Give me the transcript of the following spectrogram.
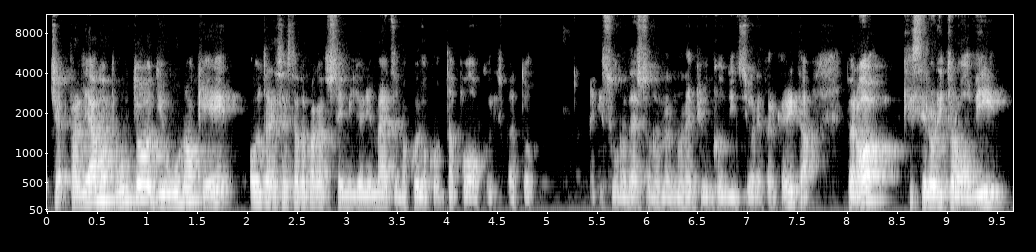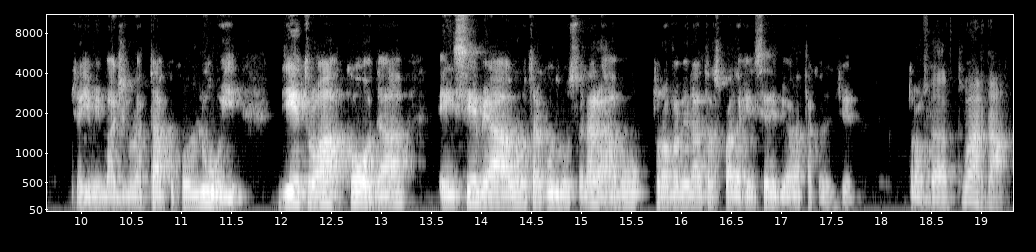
Cioè, parliamo appunto di uno che oltre ad essere stato pagato 6 milioni e mezzo, ma quello conta poco rispetto perché se uno adesso non, non, è più in condizione per carità, però che se lo ritrovi, cioè io mi immagino un attacco con lui dietro a Coda e insieme a uno tra e Naramu, trovami un'altra squadra che in Serie B ha un attacco del genere. Certo. Guarda,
